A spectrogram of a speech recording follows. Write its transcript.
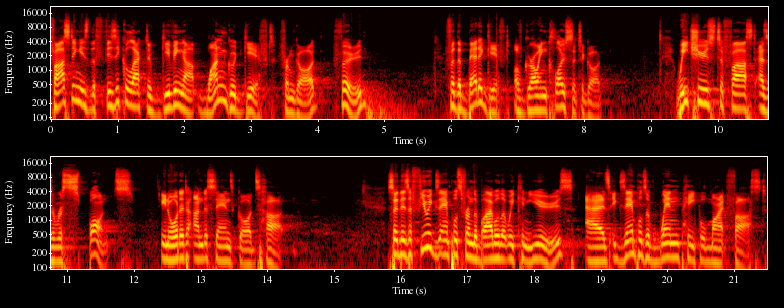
Fasting is the physical act of giving up one good gift from God, food, for the better gift of growing closer to God. We choose to fast as a response in order to understand God's heart. So there's a few examples from the Bible that we can use as examples of when people might fast.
